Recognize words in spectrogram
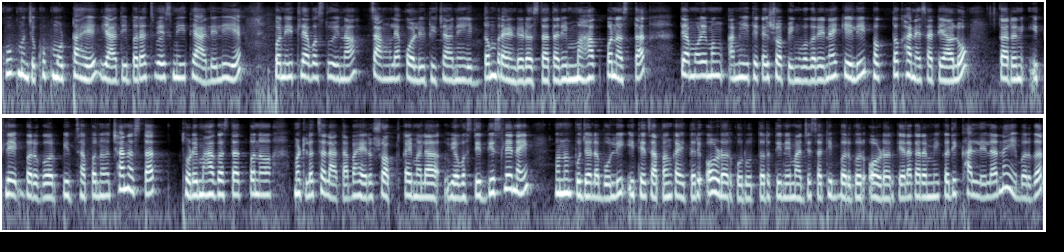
खूप म्हणजे खूप मोठं आहे. याआधी बऱ्याच वेळेस मी इथे आलेली आहे. पण इथल्या वस्तू आहे ना चांगल्या क्वालिटीच्या आणि एकदम ब्रँडेड असतात आणि महाग पण असतात. त्यामुळे मग आम्ही इथे काही शॉपिंग वगैरे नाही केली. फक्त खाण्यासाठी आलो. कारण इथले बर्गर पिझ्झा पण छान असतात. थोडे महाग असतात पण म्हटलं चला आता बाहेर शॉप काही मला व्यवस्थित दिसले नाही. म्हणून पूजाला बोलली इथेच आपण काहीतरी ऑर्डर करू. तर तिने माझ्यासाठी बर्गर ऑर्डर केला कारण मी कधी खाल्लेला नाही बर्गर.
